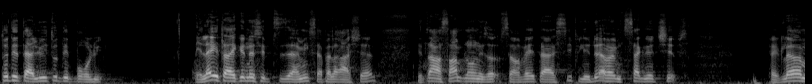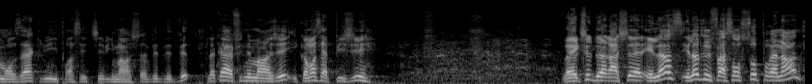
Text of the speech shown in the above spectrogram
Tout est à lui, tout est pour lui. Et là, il était avec une de ses petites amies qui s'appelle Rachel. Ils étaient ensemble, puis on les observait, ils étaient assis, puis les deux avaient un petit sac de chips. Fait que là, mon Zach, lui, il prend ses chips, il mange ça vite, vite, vite. Puis là, quand il a fini de manger, il commence à piger l'étude de Rachel. Et là, là d'une façon surprenante,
